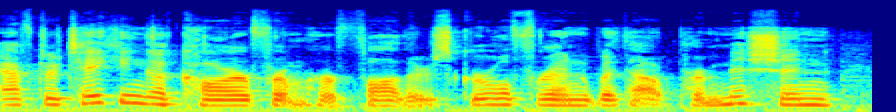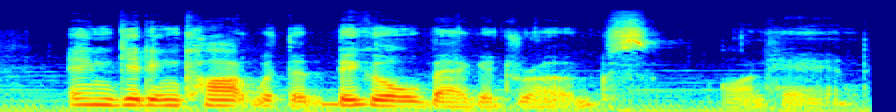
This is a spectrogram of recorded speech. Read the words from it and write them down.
after taking a car from her father's girlfriend without permission and getting caught with a big old bag of drugs on hand.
